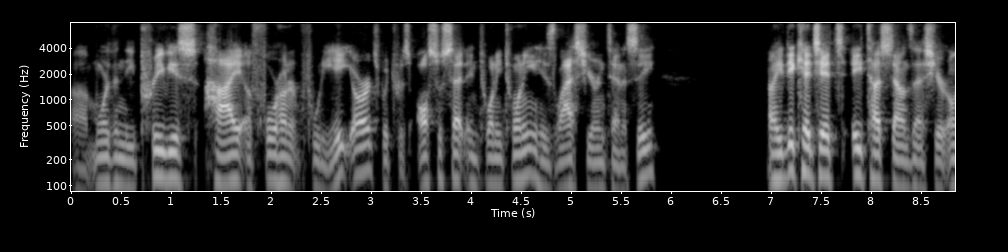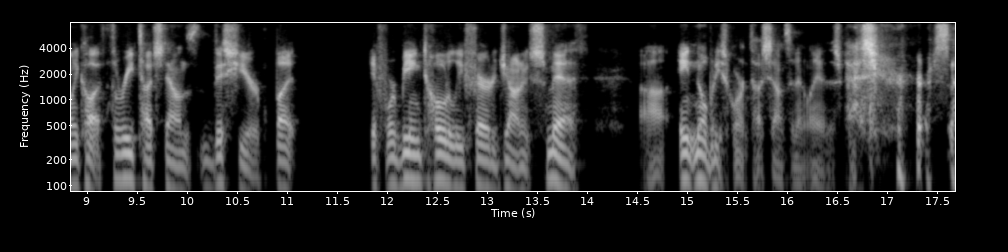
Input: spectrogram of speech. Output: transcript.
uh, more than the previous high of 448 yards, which was also set in 2020, his last year in Tennessee. Uh, he did catch eight, eight touchdowns last year, only caught three touchdowns this year. But if we're being totally fair to Jonnu Smith, uh, ain't nobody scoring touchdowns in Atlanta this past year. so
